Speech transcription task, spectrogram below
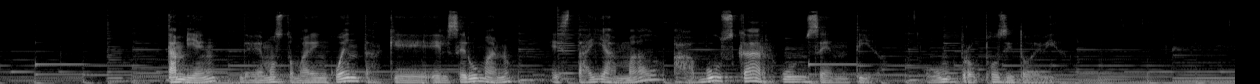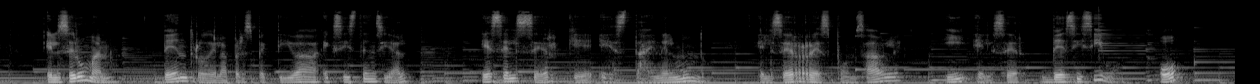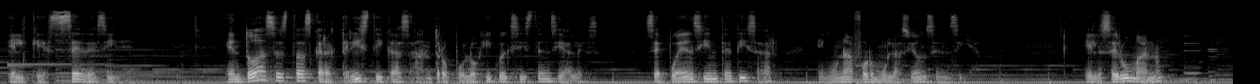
También debemos tomar en cuenta que el ser humano está llamado a buscar un sentido un propósito de vida. El ser humano dentro de la perspectiva existencial, es el ser que está en el mundo, el ser responsable y el ser decisivo o el que se decide. En todas estas características antropológico-existenciales se pueden sintetizar en una formulación sencilla. El ser humano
